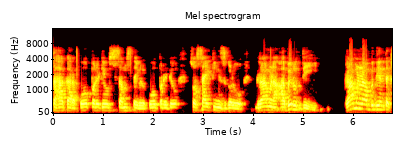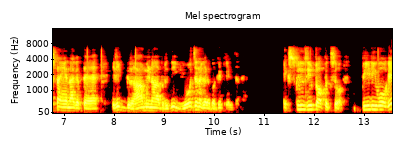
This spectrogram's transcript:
ಸಹಕಾರ ಕೋಆಪರೇಟಿವ್ ಸಂಸ್ಥೆಗಳು ಕೋಆಪರೇಟಿವ್ ಸೊಸೈಟೀಸ್ಗಳು ಗ್ರಾಮೀಣ ಅಭಿವೃದ್ಧಿ. ಗ್ರಾಮೀಣ ಅಭಿವೃದ್ಧಿ ಅಂದ ತಕ್ಷಣ ಏನಾಗುತ್ತೆ? ಇಲ್ಲಿ ಗ್ರಾಮೀಣಾಭಿವೃದ್ಧಿ ಯೋಜನೆಗಳ ಬಗ್ಗೆ ಕೇಳ್ತಾನೆ. ಎಕ್ಸ್ಕ್ಲೂಸಿವ್ ಟಾಪಿಕ್ಸ್ ಪಿ ಡಿ ಒಗೆ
